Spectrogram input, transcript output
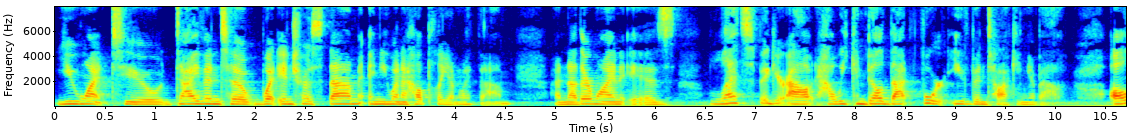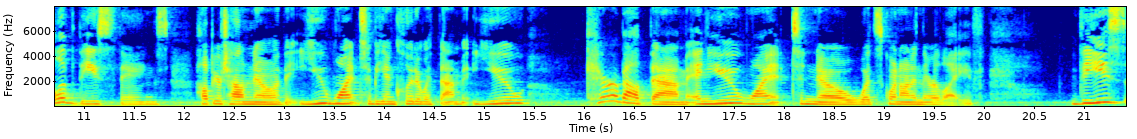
You want to dive into what interests them and you want to help plan with them. Another one is let's figure out how we can build that fort you've been talking about. All of these things help your child know that you want to be included with them. You care about them and you want to know what's going on in their life. These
